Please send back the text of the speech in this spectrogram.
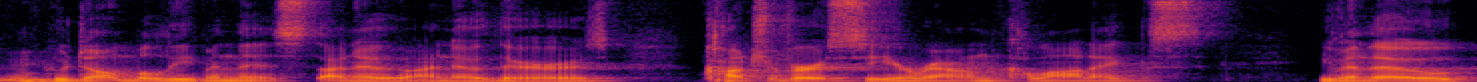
mm-hmm. who don't believe in this. I know, I know there's controversy around colonics, even though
